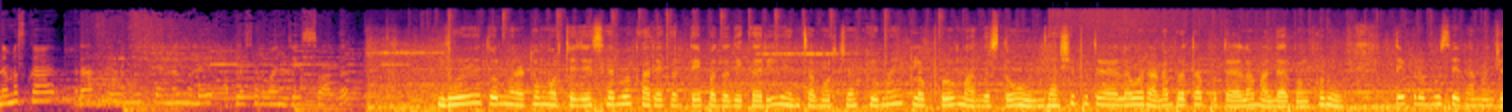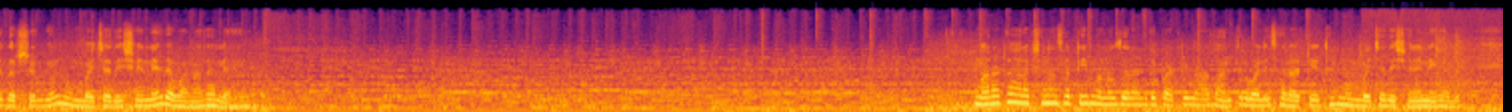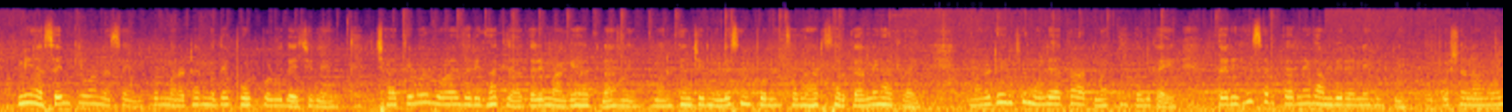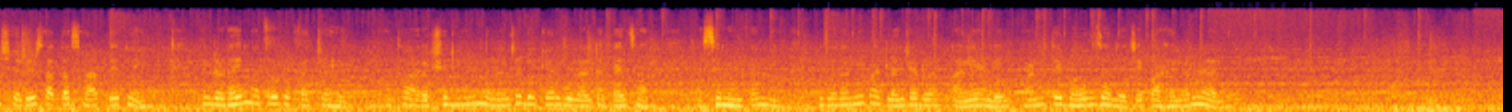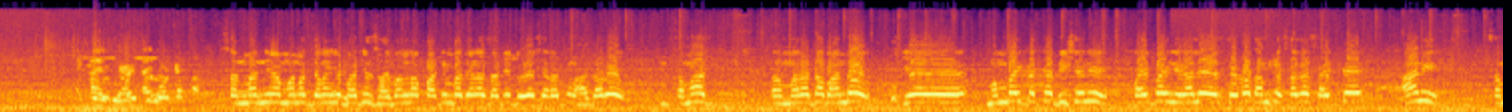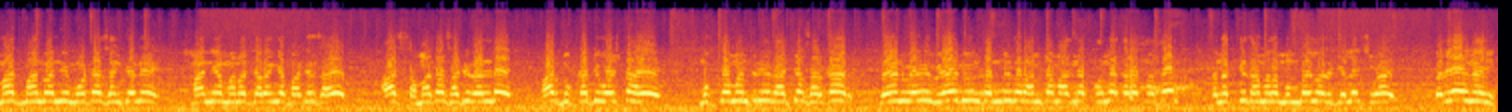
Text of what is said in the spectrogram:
नमस्कार राजसेवा न्यूज चॅनलमध्ये आपल्या सर्वांचे स्वागत. धुळे येथून मराठा मोर्चाचे सर्व कार्यकर्ते पदाधिकारी यांचा मोर्चा क्युमाय क्लबकडून मार्गस्थ होऊन झाशी पुतळ्याला व राणा प्रताप पुतळ्याला माल्यार्पण करून ते प्रभू श्रीरामांचे दर्शन घेऊन मुंबईच्या दिशेने रवाना झाले आहेत. मराठा आरक्षणासाठी मनोज जरांगे पाटील आज आंतरवाली सराटे येथून मुंबईच्या दिशेने निघाले. मी असेन किंवा नसेन पण मराठ्यांमध्ये पोट पडू द्यायची नाही. छातीवर गोळा जरी घातला तरी मागे हटणार नाही. मराठ्यांची मुले संपवण्याचा घाट सरकारने घातला आहे. मराठ्यांची मुले आता आत्महत्या करीत आहे तरीही सरकारने गांभीर्याने घेत नाही. उपोषणामुळे शरीर आता साथ देत नाही. लढाई मात्र टोकाची आहे. आता आरक्षण घेऊन मुलांच्या डोक्यावर गुलाल टाकायचा असे म्हणताना जरांनी पाटलांच्या डोळ्यात पाणी आले आणि ते भाऊक झाल्याचे पाहायला मिळाले. सन्माननीय मनोज जरांगे पाटील साहेबांना पाठिंबा देण्यासाठी धुळे शहरातील हजारो समाज मराठा बांधव हे मुंबईकडच्या दिशेने पायी पायी निघाले. सोबत आमचं सगळं साहित्य आणि समाज बांधवांनी मोठ्या संख्येने मान्य मनोज जरांगे पाटील साहेब आज समाजासाठी रडले फार दुःखाची गोष्ट आहे. मुख्यमंत्री राज्य सरकार वेळोवेळी वेळ देऊन संधी जर आमच्या मागण्या पूर्ण करत नसेल तर नक्कीच आम्हाला मुंबईला गेल्याशिवाय पर्याय नाही.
